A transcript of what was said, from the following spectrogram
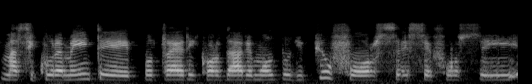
ma sicuramente potrei ricordare molto di più forse se fossi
